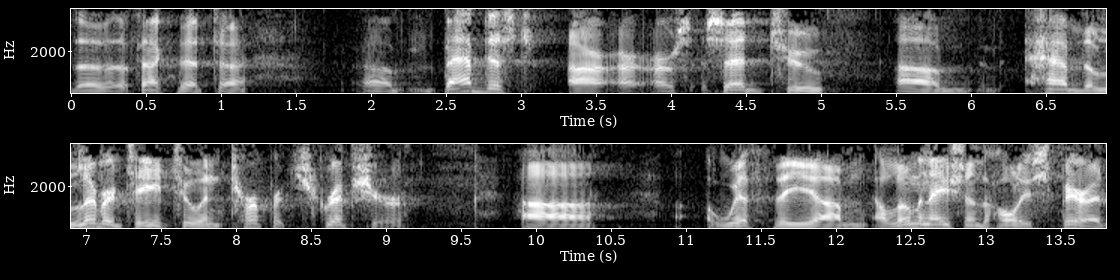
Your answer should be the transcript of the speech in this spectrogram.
the, the fact that uh, uh, Baptists are, are, are, said to um, have the liberty to interpret Scripture uh, with the um, illumination of the Holy Spirit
